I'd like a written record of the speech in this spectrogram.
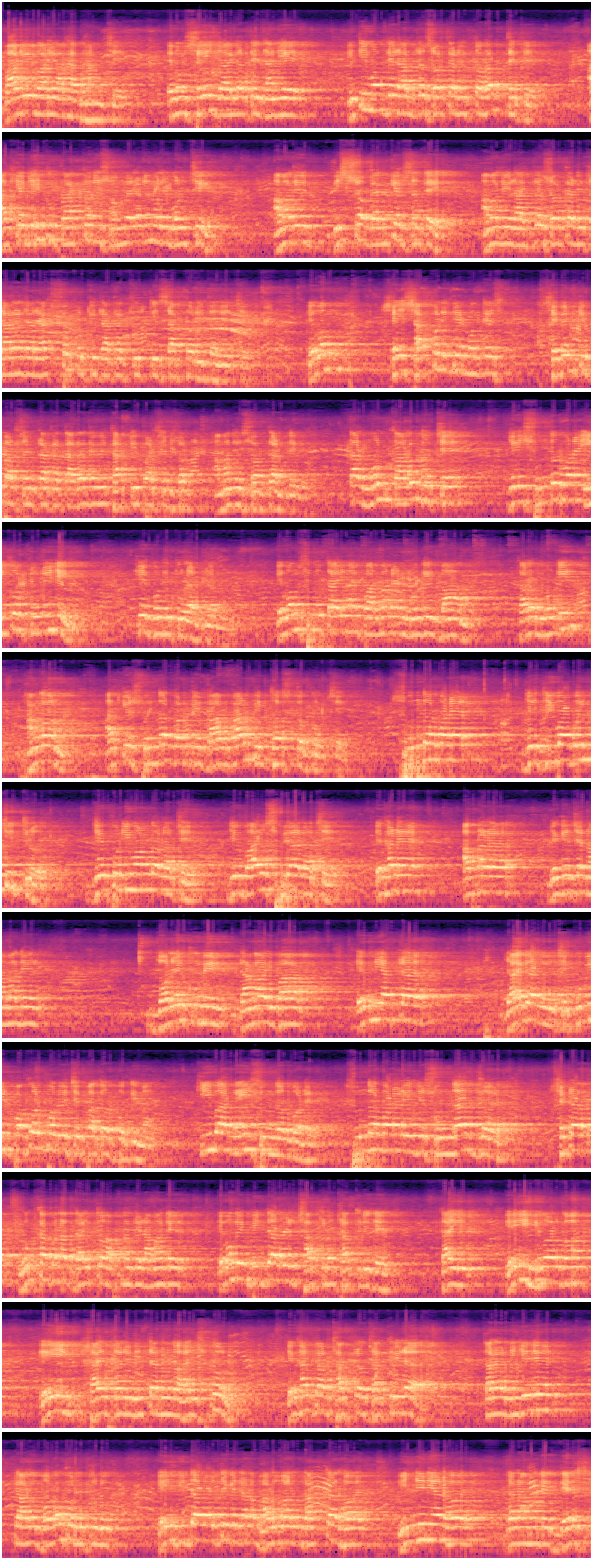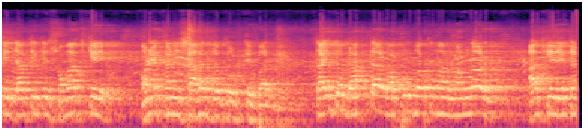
বাড়ি বাড়ি আঘাত হানছে এবং সেই জায়গাতে দাঁড়িয়ে ইতিমধ্যে রাজ্য সরকারের তরফ থেকে আজকে যেহেতু প্রাক্তনী সম্মেলনী বলে বলছি, আমাদের বিশ্ব ব্যাংকের সাথে আমাদের রাজ্য সরকারের চার হাজার একশো কোটি টাকা চুক্তি স্বাক্ষরিত হয়েছে এবং সেই স্বাক্ষরিতের মধ্যে সেভেন্টি পার্সেন্ট টাকা তারা দেবে থার্টি পার্সেন্ট আমাদের সরকার দেবে। তার মূল কারণ হচ্ছে যে এই সুন্দরবনে ইকো ট্যুরিজমকে গড়ে তোলার জন্য। এবং শুধু তাই নয় পার্মানেন্ট নদীর বাঁধ। কারণ নদীর ভাঙন আজকে সুন্দরবনকে বারবার বিধ্বস্ত করছে। সুন্দরবনের যে জীব বৈচিত্র্য যে পরিমণ্ডল আছে, যে বায়োস্ফিয়ার আছে, এখানে আপনারা দেখেছেন আমাদের জলের কুমির, ডাঙায় বাঘ, এমনি একটা জায়গা রয়েছে, কুমির প্রকল্প রয়েছে পাথর প্রতিমা। কি বা নেই সুন্দরবনের? সুন্দরবনের এই যে সৌন্দর্য সেটা রক্ষা করার দায়িত্ব আপনাদের, আমাদের এবং এই বিদ্যালয়ের ছাত্র ছাত্রীদের তাই এই হিমলগঞ্জ, এই সাহেবখালী নিত্যানন্দ হাই স্কুল এখানকার ছাত্র ছাত্রীরা, তারা নিজেদেরকে আরও বড় করে তুলুক। এই বিদ্যালয় থেকে যারা ভালো ভালো ডাক্তার হয়, ইঞ্জিনিয়ার হয়, যারা আমাদের দেশকে, জাতিকে, সমাজকে অনেকখানি সাহায্য করতে পারবে। তাই তো ডাক্তার অপূর্ব কুমার মণ্ডল আজকের এখানে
